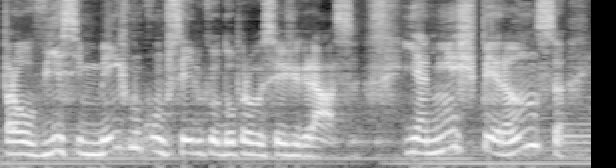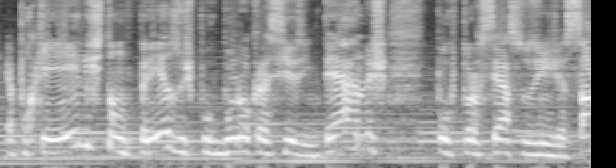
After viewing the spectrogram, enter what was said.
para ouvir esse mesmo conselho que eu dou para vocês de graça. E a minha esperança é porque eles estão presos por burocracias internas, por processos engessados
